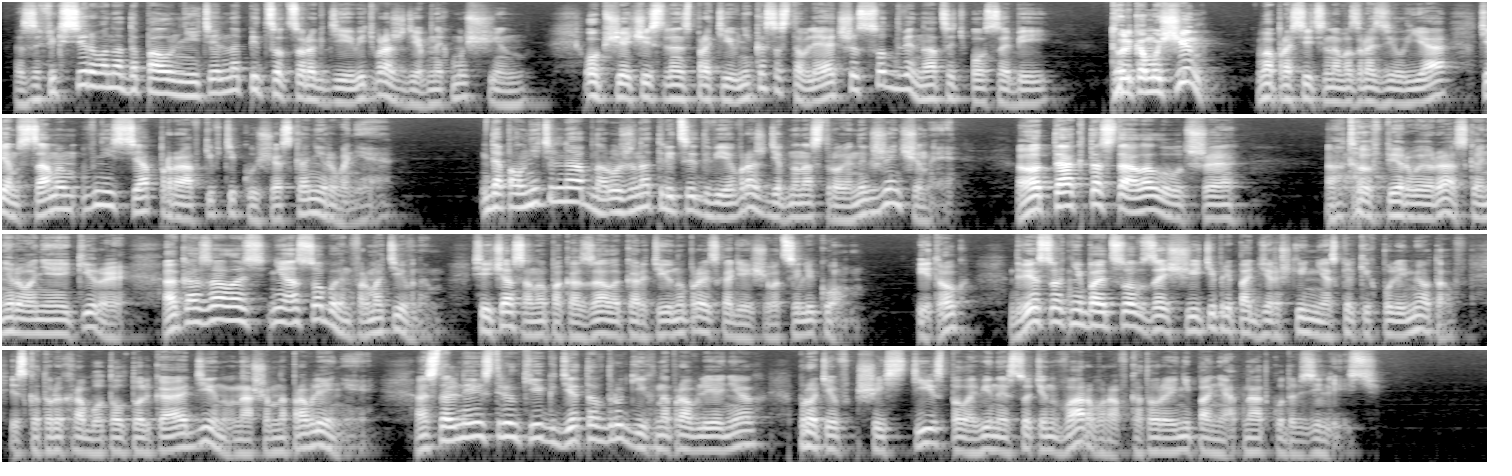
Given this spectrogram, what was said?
Зафиксировано дополнительно 549 враждебных мужчин. Общая численность противника составляет 612 особей. «Только мужчин?» – вопросительно возразил я, тем самым внеся правки в текущее сканирование. Дополнительно обнаружено 32 враждебно настроенных женщины. Вот так-то стало лучше. А то в первый раз сканирование Киры оказалось не особо информативным. Сейчас оно показало картину происходящего целиком. Итог – две сотни бойцов в защите при поддержке нескольких пулеметов, из которых работал только один в нашем направлении. Остальные стрелки где-то в других направлениях, против шести с половиной сотен варваров, которые непонятно откуда взялись.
